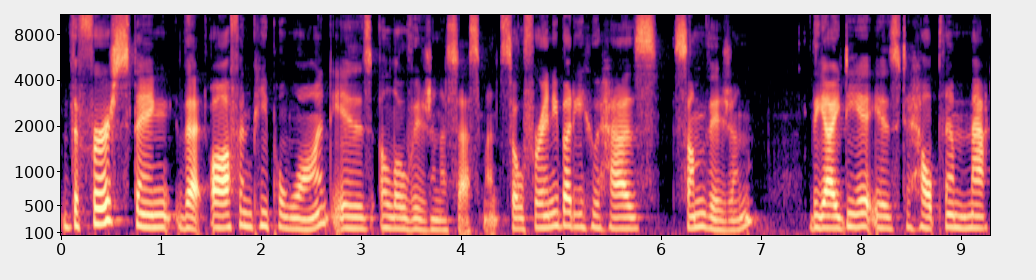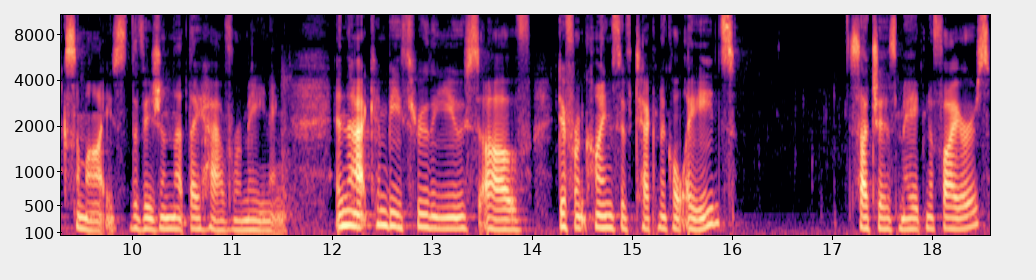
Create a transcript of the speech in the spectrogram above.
The first thing that often people want is a low vision assessment. So, for anybody who has some vision, the idea is to help them maximize the vision that they have remaining. And that can be through the use of different kinds of technical aids, such as magnifiers,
